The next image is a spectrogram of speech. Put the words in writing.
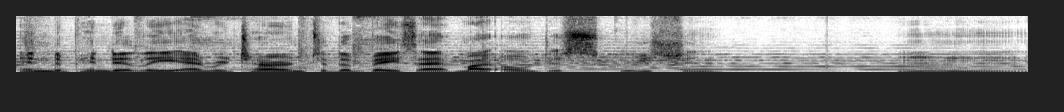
independently, and return to the base at my own discretion. Hmm.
